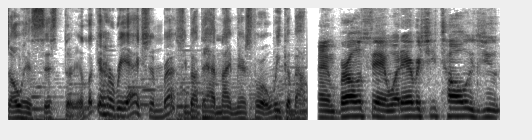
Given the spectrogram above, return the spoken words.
show his sister. And look at her reaction, bruh. She about to have nightmares for a week about And bro said, whatever she told you,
